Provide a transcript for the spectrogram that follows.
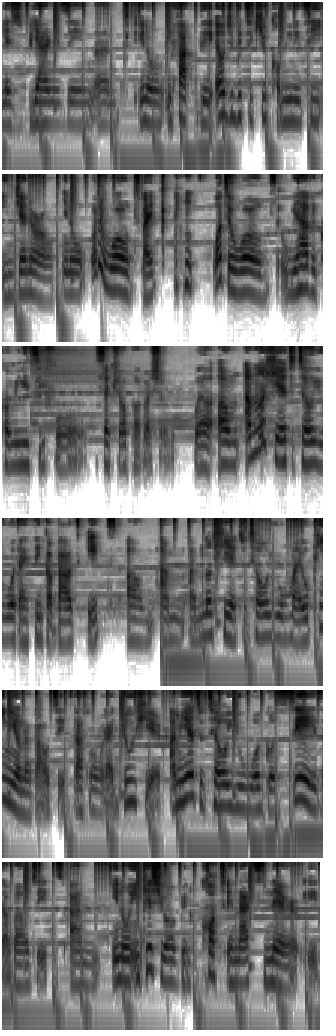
lesbianism, and you know, in fact, the LGBTQ community in general. You know, what a world! Like, what a world! We have a community for sexual perversion. Well, um, I'm not here to tell you what I think about it. Um, I'm I'm not here to tell you my opinion about it. That's not what I do here. I'm here to tell you what God says about it. And you know, in case you have been caught in that snare, it,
